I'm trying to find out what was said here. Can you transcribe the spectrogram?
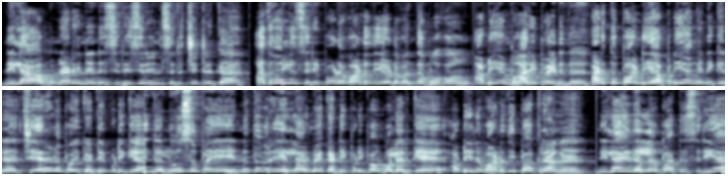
நிலா முன்னாடி நின்னு சிரி சிரின்னு சிரிச்சிட்டு இருக்க அதுவரில் சிரிப்போட வானதியோட வந்த முகம் அப்படியே மாறி போயிடுது. அடுத்து பாண்டி அப்படியே அங்க நிக்கிற சேரனை போய் கட்டிப்பிடிக்க இந்த லூசு பைய என்ன தவிர எல்லாருமே கட்டிப்பிடிப்பான் போல இருக்கே அப்படின்னு வானதி பாக்குறாங்க. நிலா இதெல்லாம் பார்த்து சிரியா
